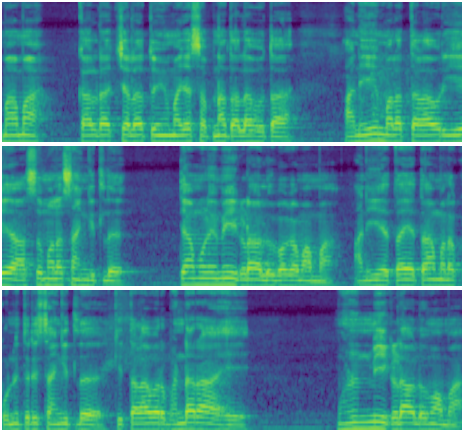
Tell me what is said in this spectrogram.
मामा काल रातच्याला तुम्ही माझ्या स्वप्नात आला होता आणि मला तळावर ये असं मला सांगितलं. त्यामुळे मी इकडं आलो बघा मामा आणि येता येता मला कोणीतरी सांगितलं की तळावर भंडारा आहे. म्हणून मी इकडं आलो मामा.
